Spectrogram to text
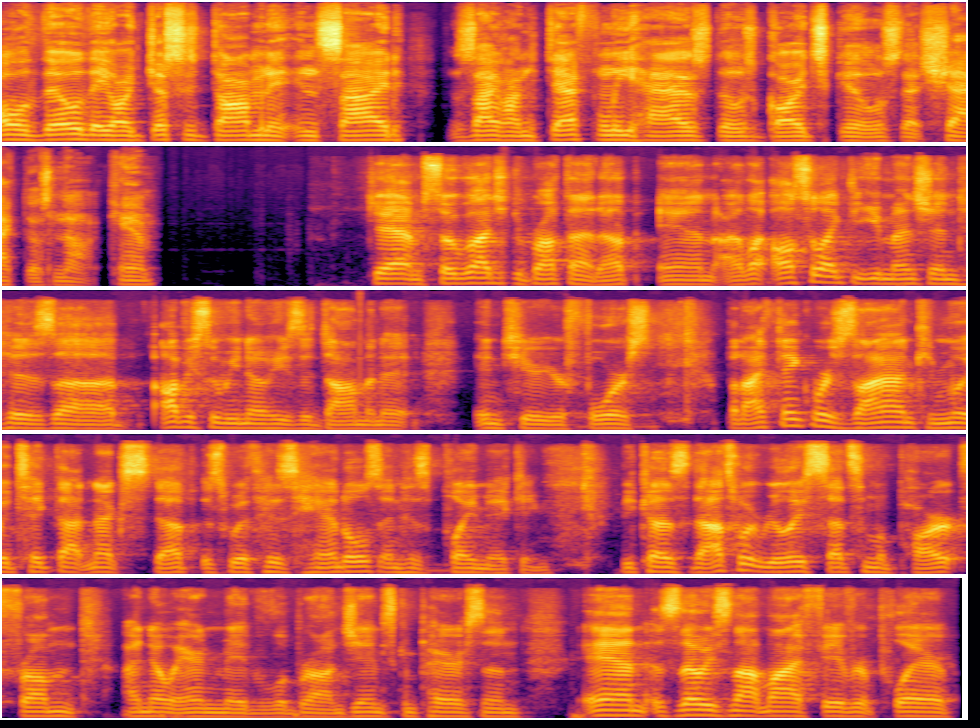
although they are just as dominant inside, Zion definitely has those guard skills that Shaq does not. Cam? Yeah, I'm so glad you brought that up. And I also like that you mentioned his, uh, obviously, we know he's a dominant interior force, but I think where Zion can really take that next step is with his handles and his playmaking, because that's what really sets him apart from. I know Aaron made the LeBron James comparison, and as though he's not my favorite player,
